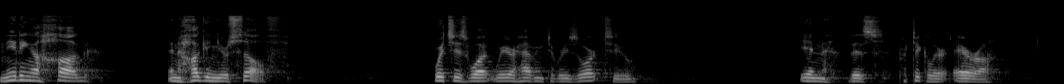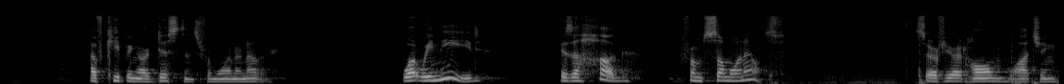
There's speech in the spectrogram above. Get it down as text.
needing a hug and hugging yourself which is what we are having to resort to in this particular era of keeping our distance from one another. What we need is a hug from someone else. So if you're at home watching,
